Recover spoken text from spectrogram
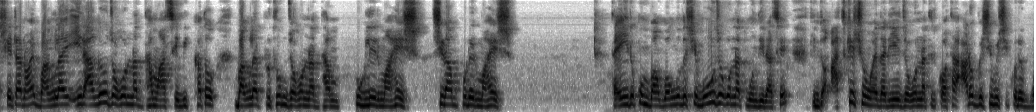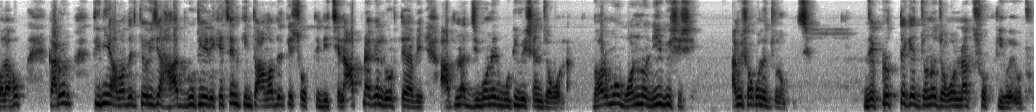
সেটা নয়, বাংলায় এর আগেও জগন্নাথ ধাম আছে। বিখ্যাত বাংলার প্রথম জগন্নাথ ধাম হুগলির মাহেশ, শ্রীরামপুরের মাহেশ। তাই এইরকম বঙ্গদেশে বহু জগন্নাথ মন্দির আছে, কিন্তু আজকের সময় দাঁড়িয়ে জগন্নাথের কথা আরও বেশি বেশি করে বলা হোক, কারণ তিনি আমাদেরকে ওই যে হাত গুটিয়ে রেখেছেন, কিন্তু আমাদেরকে শক্তি দিচ্ছেন, আপনাকে লড়তে হবে, আপনার জীবনের মোটিভেশন জগন্নাথ, ধর্ম, বর্ণ নির্বিশেষে, আমি সকলের জন্য বলছি, যে প্রত্যেকের জন্য জগন্নাথ শক্তি হয়ে উঠুন।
